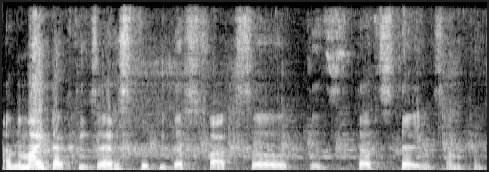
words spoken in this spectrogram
And my tactics are stupid as fuck, so that's, that's telling something.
